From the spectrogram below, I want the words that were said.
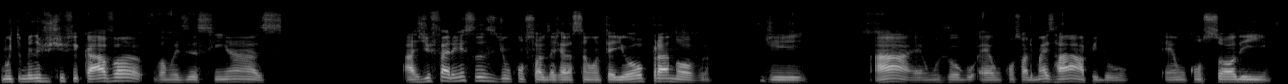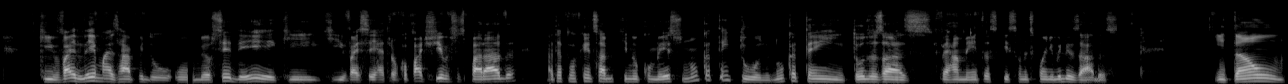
muito menos justificava, vamos dizer assim, as, as diferenças de um console da geração anterior para a nova. De, ah, é um jogo, é um console mais rápido, é um console que vai ler mais rápido o meu CD, que, que vai ser retrocompatível, essas paradas. Até porque a gente sabe que no começo nunca tem tudo, nunca tem todas as ferramentas que são disponibilizadas. Então,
